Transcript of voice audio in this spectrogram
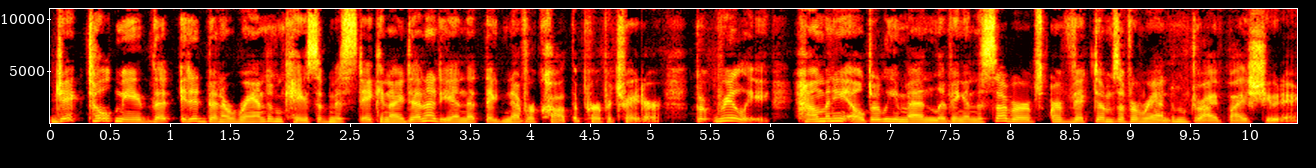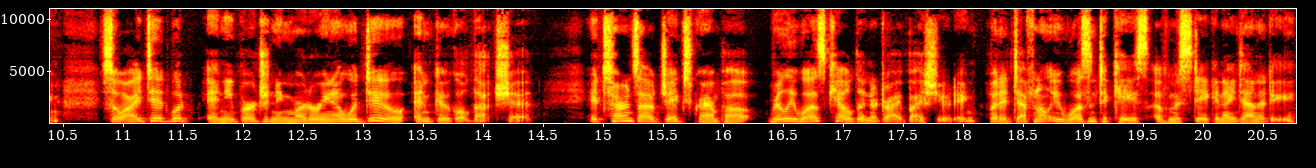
Jake told me that it had been a random case of mistaken identity and that they'd never caught the perpetrator. But really, how many elderly men living in the suburbs are victims of a random drive-by shooting? So I did what any burgeoning murderino would do and Googled that shit. It turns out Jake's grandpa really was killed in a drive-by shooting, but it definitely wasn't a case of mistaken identity.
